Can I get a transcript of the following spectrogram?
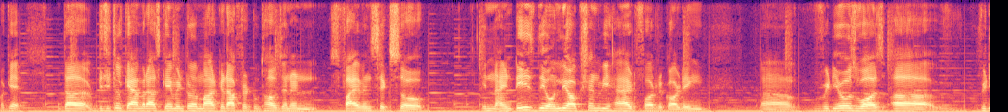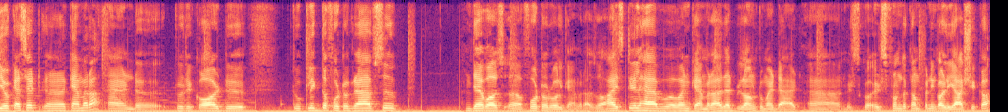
okay? The digital cameras came into the market after 2005 and 6 so in 90s the only option we had for recording uh, videos was a video cassette uh, camera and uh, to record to click the photographs uh, there was a photo roll camera. So i still have uh, one camera that belonged to my dad. Uh, it's it's from the company called yashica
